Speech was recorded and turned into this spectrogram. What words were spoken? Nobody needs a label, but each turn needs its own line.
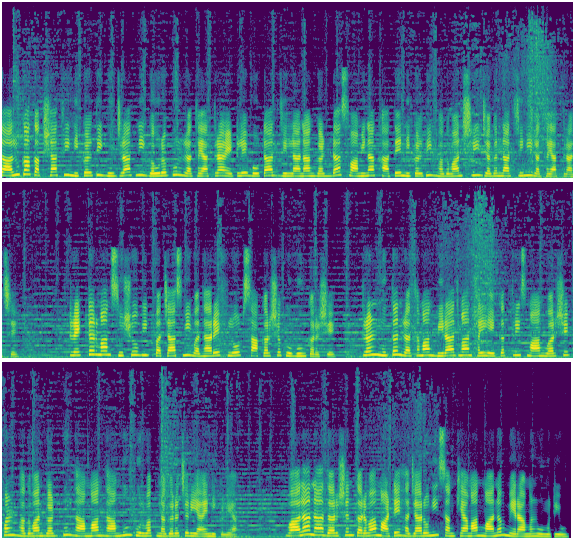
તાલુકા કક્ષાથી નીકળતી ગુજરાતની ગૌરવપૂર્ણ રથયાત્રા એટલે બોટાદ જિલ્લાના ગડ્ડા સ્વામીના ખાતે નીકળતી ભગવાન શ્રી જગન્નાથજીની રથયાત્રા છે. ટ્રેક્ટરમાં સુશોભિત પચાસમી વધારે ફ્લોટ્સ આકર્ષક ઊભું કરશે. ત્રણ નૂતન રથમાં બિરાજમાન થઈ એકત્રીસ માંગ વર્ષે પણ ભગવાન ગઢપુર ધામમાં ધામધૂમપૂર્વક નગરચર્યાએ નીકળ્યા. વાલાના દર્શન કરવા માટે હજારોની સંખ્યામાં માનવ મેરામણ ઉમટ્યું.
